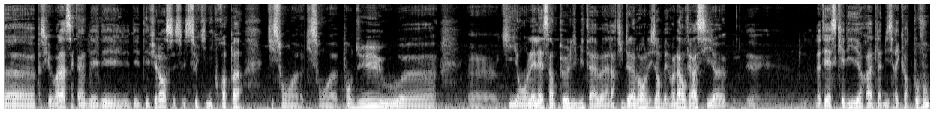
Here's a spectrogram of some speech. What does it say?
euh, parce que voilà, c'est quand même des, des, des, des violences. Ceux qui n'y croient pas, qui sont, qui sont pendus ou euh, qui on les laisse un peu limite à, à l'article de la mort en disant, ben voilà, on verra si euh, euh, la déesse Kelly aura de la miséricorde pour vous.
